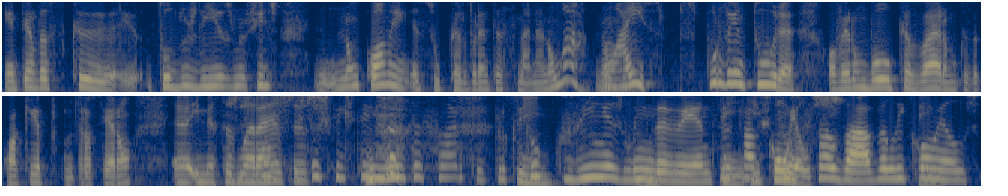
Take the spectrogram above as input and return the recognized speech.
entenda-se que eh, todos os dias os meus filhos não comem açúcar durante a semana. Não há, não uhum. há isso. Se porventura houver um bolo caseiro, uma coisa qualquer, porque me trouxeram uh, imensas os laranjas. Teus, os teus filhos têm muita sorte, porque Sim. tu cozinhas lindamente, Sim. fazes e com tudo eles. saudável e Sim. com eles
